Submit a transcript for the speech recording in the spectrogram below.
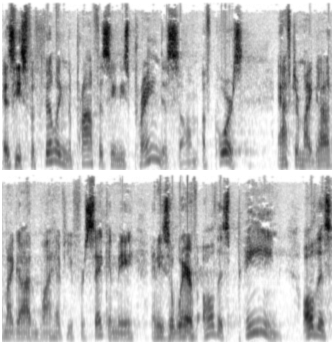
as he's fulfilling the prophecy and he's praying this psalm, of course, after my God, my God, why have you forsaken me? And he's aware of all this pain, all this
